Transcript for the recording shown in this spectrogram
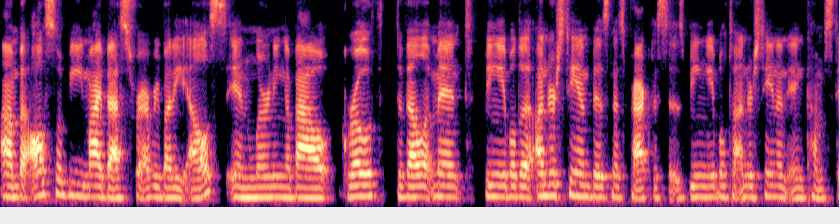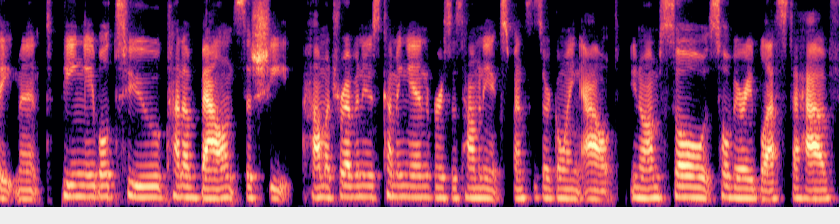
um, but also be my best for everybody else in learning about growth, development, being able to understand business practices, being able to understand an income statement, being able to kind of balance the sheet, how much revenue is coming in versus how many expenses are going out. You know, I'm so, so very blessed to have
